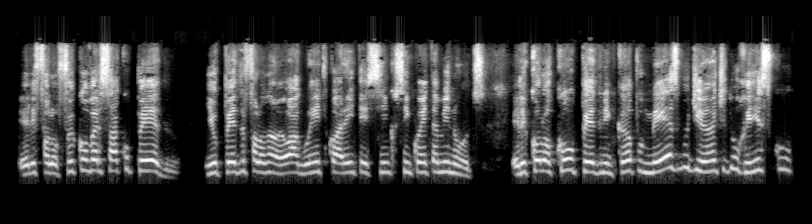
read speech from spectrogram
ele falou: fui conversar com o Pedro. E o Pedro falou: não, eu aguento 45, 50 minutos. Ele colocou o Pedro em campo mesmo diante do risco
